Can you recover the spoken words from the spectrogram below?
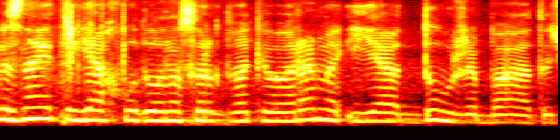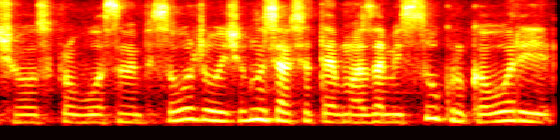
Ви знаєте, я худла на 42 кілограми, і я дуже багато чого спробувала з цими підсолоджувачами. Ну, ця вся тема замість цукру, калорії.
